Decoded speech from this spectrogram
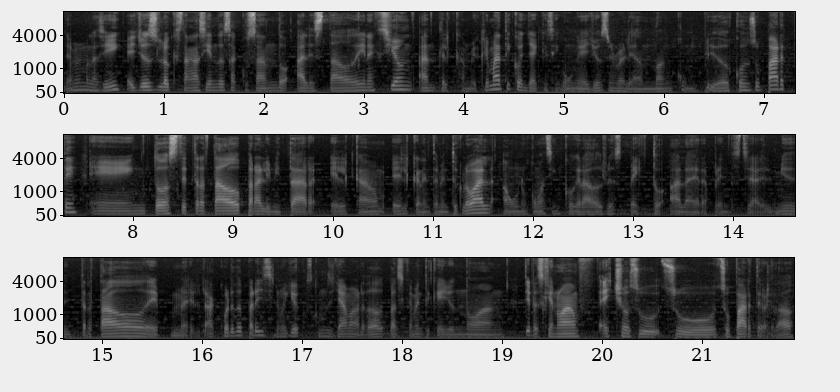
llamémoslo así, ellos lo que están haciendo es acusando al estado de inacción ante el cambio climático, ya que según ellos en realidad no han cumplido con su parte en todo este tratado para limitar el, el calentamiento global a 1,5 grados respecto a la era preindustrial. El, tratado de el Acuerdo de París, si no me equivoco, cómo se llama, ¿verdad? Básicamente que ellos no han, es pues que no han hecho su, su, su parte, ¿verdad?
